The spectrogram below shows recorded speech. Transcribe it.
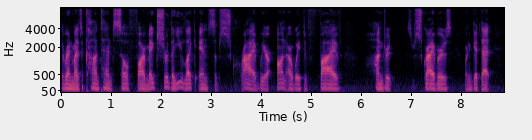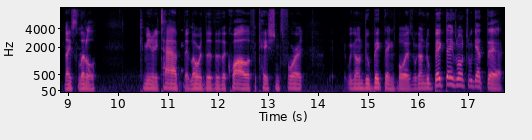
the randomizer content so far, make sure that you like and subscribe. We are on our way to 500 subscribers. We're going to get that nice little community tab. They lowered the, the, the qualifications for it. We're gonna do big things, boys. We're gonna do big things once we get there.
